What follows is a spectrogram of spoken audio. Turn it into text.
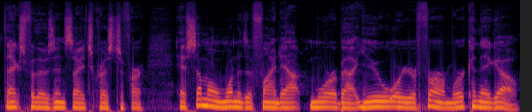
Thanks for those insights, Christopher. If someone wanted to find out more about you or your firm, where can they go?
